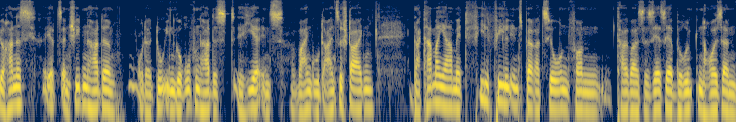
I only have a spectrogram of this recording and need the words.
Johannes jetzt entschieden hatte oder du ihn gerufen hattest, hier ins Weingut einzusteigen, da kam er ja mit viel, viel Inspiration von teilweise sehr, sehr berühmten Häusern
